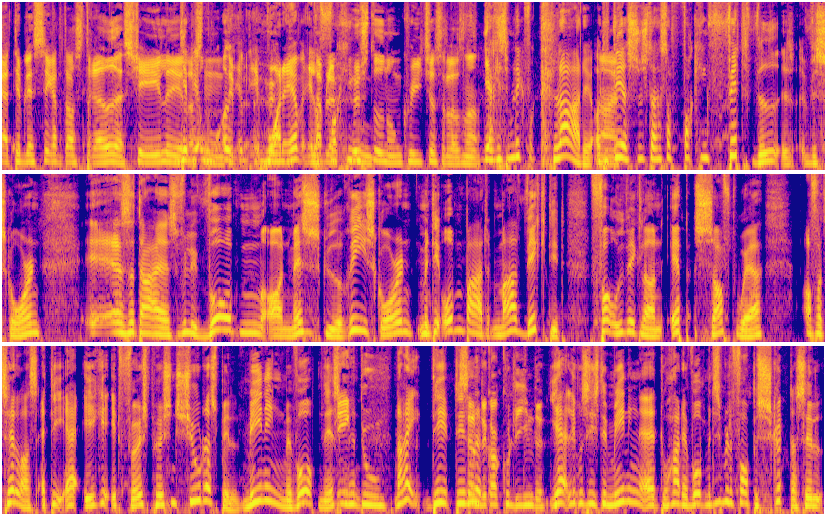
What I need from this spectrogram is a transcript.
Ja, det bliver sikkert også drevet af sjæle, eller bliver- sådan, det, uh, whatever, eller der bliver fucking- høstet nogle creatures, eller sådan noget. Jeg kan simpelthen ikke forklare det, og det er Nej. det, jeg synes, der er så fucking fedt ved, øh, ved scoren. Øh, altså, der er selvfølgelig våben og en masse skyderi i scoren, men det er åbenbart meget vigtigt for udvikleren Ebb Software at fortælle os, at det er ikke et first-person shooter-spil. Meningen med våben er ikke simpelthen... Doom. Nej, det, det er Selvom det godt kunne ligne det. Ja, lige præcis. Det er meningen, at du har det våben, men det er simpelthen for at beskytte dig selv.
